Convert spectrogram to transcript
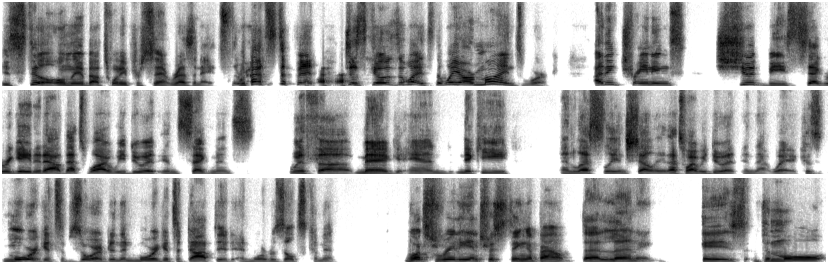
is still only about 20% resonates. The rest of it just goes away. It's the way our minds work. I think trainings should be segregated out. That's why we do it in segments with uh, Meg and Nikki and Leslie and Shelly. That's why we do it in that way because more gets absorbed and then more gets adopted and more results come in. What's really interesting about uh, learning is the more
